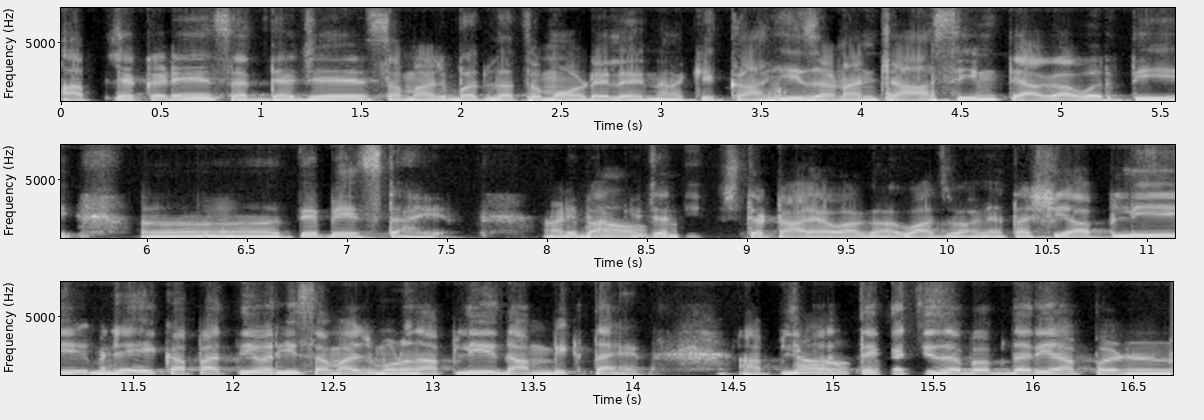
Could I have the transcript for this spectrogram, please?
आपल्याकडे सध्या जे समाज बदलाचं मॉडेल आहे ना की काही जणांच्या असीम त्यागावरती ते बेस्ट आहे. आणि हो. नुसत्या टाळ्या वागा वाजवाव्यात. अशी आपली म्हणजे एका पातळीवर ही समाज म्हणून आपली दांभिकता आहे. आपली हो. प्रत्येकाची जबाबदारी आपण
